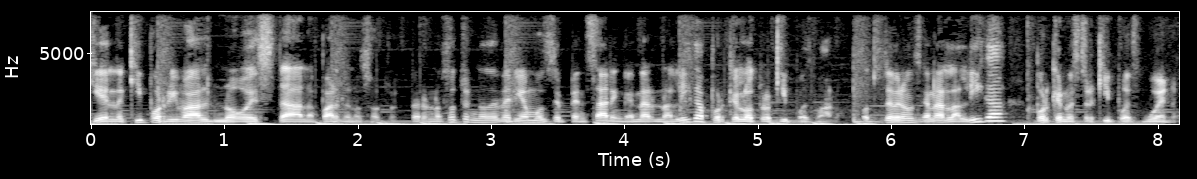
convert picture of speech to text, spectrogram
que el equipo rival no está a la par de nosotros. Pero nosotros no deberíamos de pensar en ganar una liga porque el otro equipo es malo. Nosotros deberíamos ganar la liga porque nuestro equipo es bueno.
